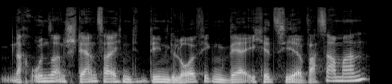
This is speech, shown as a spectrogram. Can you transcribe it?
nach unseren Sternzeichen, den geläufigen, wäre ich jetzt hier Wassermann.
